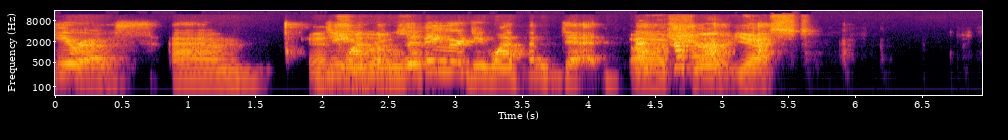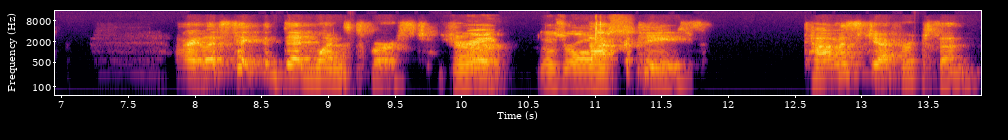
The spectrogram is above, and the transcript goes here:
Heroes. Um, do you want them living or do you want them dead? uh, sure. Yes. All right. Let's take the dead ones first. Sure. Right? Those are all Socrates, Thomas Jefferson,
